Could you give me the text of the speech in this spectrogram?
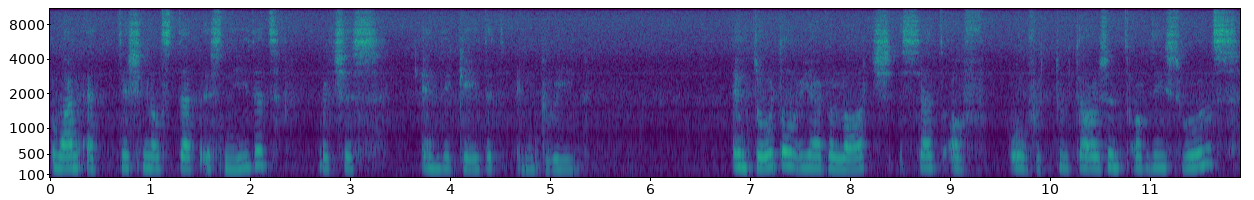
one additional step is needed which is indicated in green. In total we have a large set of over 2000 of these rules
